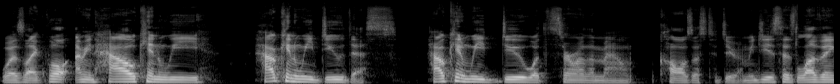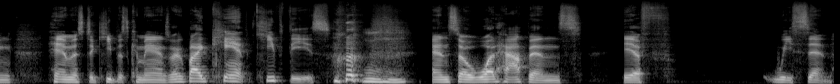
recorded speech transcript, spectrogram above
was like, well, I mean, how can we how can we do this? How can we do what the Sermon on the Mount calls us to do? I mean, Jesus says loving him is to keep his commands, but I can't keep these. And so what happens if we sin?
